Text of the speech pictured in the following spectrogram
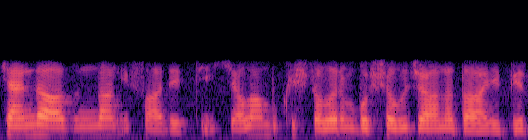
kendi ağzından ifade ettiği iki alan bu kışlaların boşalacağına dair bir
